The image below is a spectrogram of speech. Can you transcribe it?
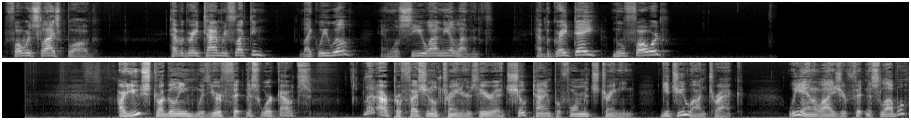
forward slash blog. Have a great time reflecting, like we will, and we'll see you on the 11th. Have a great day. Move forward. Are you struggling with your fitness workouts? Let our professional trainers here at Showtime Performance Training get you on track. We analyze your fitness level,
